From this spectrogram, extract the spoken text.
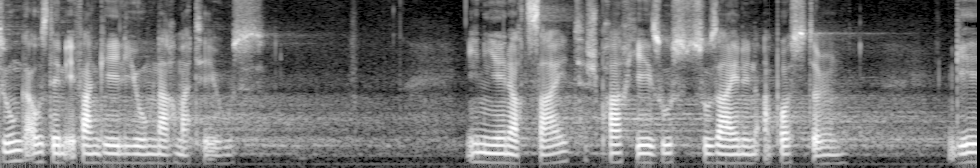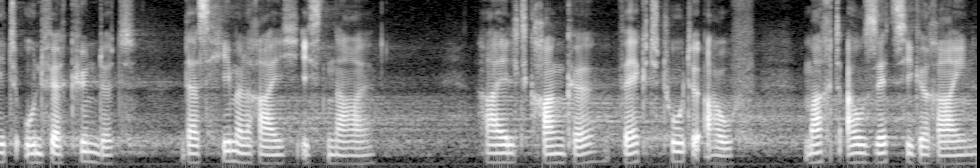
Lesung aus dem Evangelium nach Matthäus. In jener Zeit sprach Jesus zu seinen Aposteln, Geht und verkündet, das Himmelreich ist nahe. Heilt Kranke, weckt Tote auf, macht Aussätzige rein,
